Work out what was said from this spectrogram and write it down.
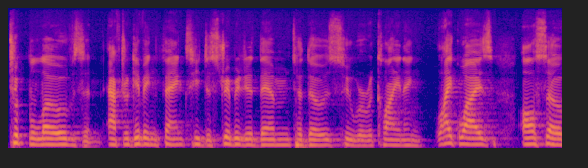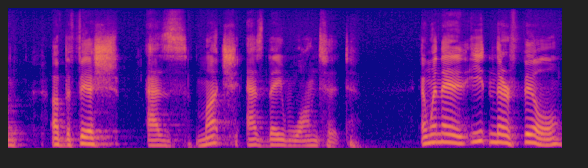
took the loaves, and after giving thanks, he distributed them to those who were reclining. Likewise, also of the fish, as much as they wanted. And when they had eaten their fill,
